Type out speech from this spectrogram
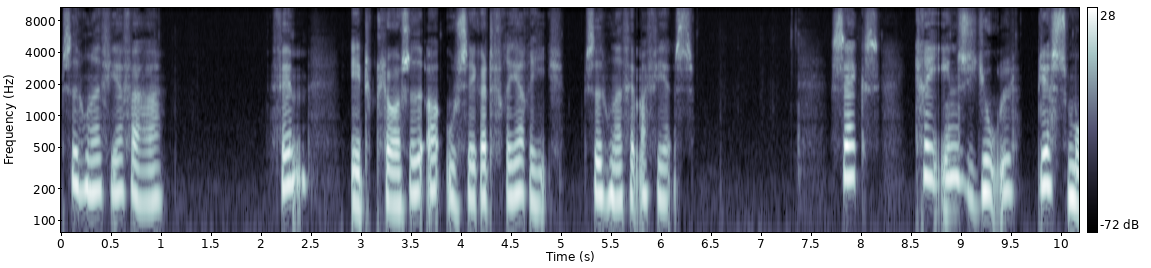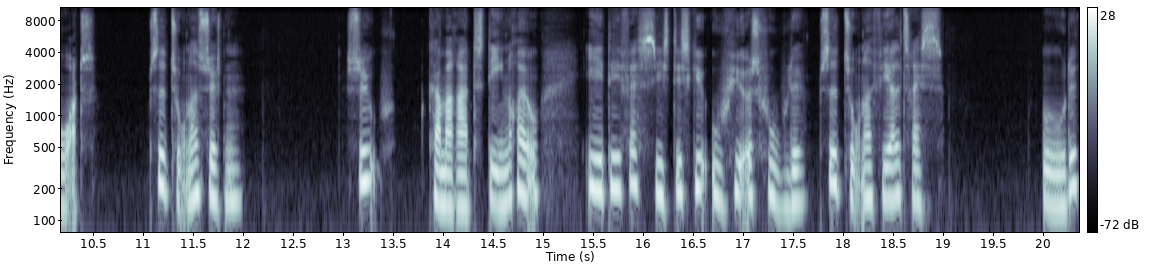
side 144. 5. Et klodset og usikkert frieri, side 185. 6. Krigens hjul bliver smurt, side 217. 7. Kammerat Stenrøv i det fascistiske uhyres hule, side 254. 8.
